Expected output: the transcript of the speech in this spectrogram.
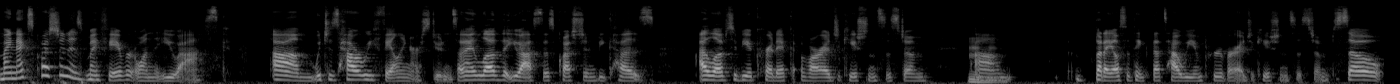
my next question is my favorite one that you ask, um, which is how are we failing our students? And I love that you ask this question because I love to be a critic of our education system. Mm-hmm. Um, but I also think that's how we improve our education system. So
